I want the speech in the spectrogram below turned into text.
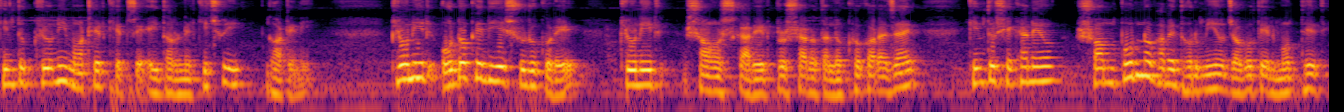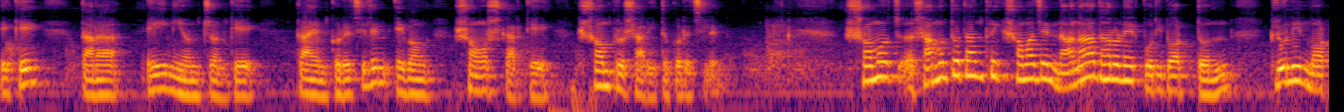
কিন্তু ক্লুনি মঠের ক্ষেত্রে এই ধরনের কিছুই ঘটেনি। ক্লুনির ওডোকে দিয়ে শুরু করে ক্লুনির সংস্কারের প্রসারতা লক্ষ্য করা যায়, কিন্তু সেখানেও সম্পূর্ণভাবে ধর্মীয় জগতের মধ্যে থেকে তারা এই নিয়ন্ত্রণকে কায়েম করেছিলেন এবং সংস্কারকে সম্প্রসারিত করেছিলেন। সমজ, সামন্ততান্ত্রিক সমাজের নানা ধরনের পরিবর্তন ক্লুনির মঠ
